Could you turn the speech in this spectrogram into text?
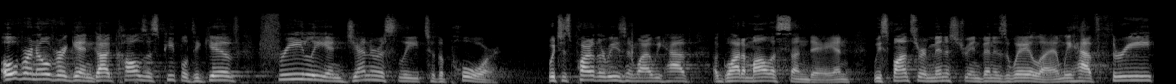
Over and over again, God calls his people to give freely and generously to the poor, which is part of the reason why we have a Guatemala Sunday, and we sponsor a ministry in Venezuela, and we have three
